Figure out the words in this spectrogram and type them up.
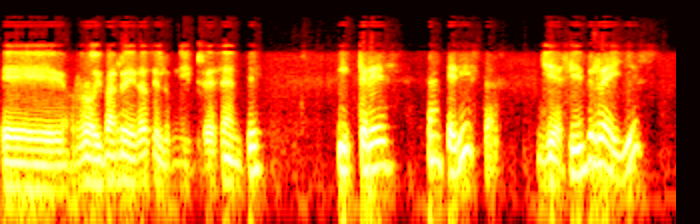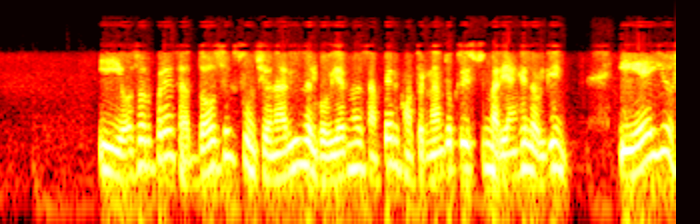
eh, Roy Barreras, el omnipresente, y tres santeristas, Yesid Reyes, y, oh sorpresa, dos exfuncionarios del gobierno de San Pedro, Juan Fernando Cristo y María Ángela Holguín. Y ellos,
